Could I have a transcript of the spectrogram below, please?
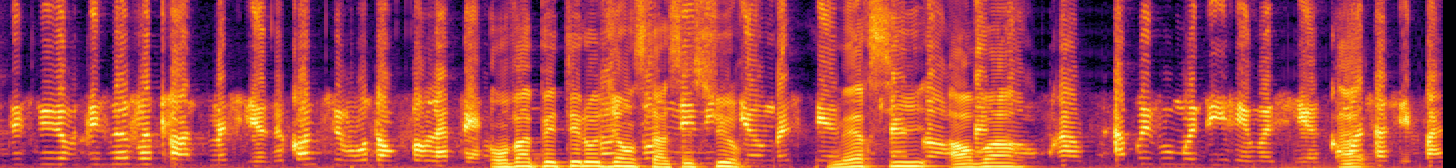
19, 19h30, monsieur, je compte sur vous donc pour l'appel. On va péter l'audience, là, c'est sûr. monsieur. Merci, D'accord, au revoir. Après, vous me direz, monsieur, comment Ah, ça s'est passé.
